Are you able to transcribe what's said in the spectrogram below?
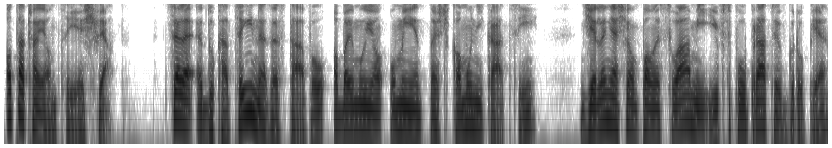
otaczający je świat. Cele edukacyjne zestawu obejmują umiejętność komunikacji, dzielenia się pomysłami i współpracy w grupie,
